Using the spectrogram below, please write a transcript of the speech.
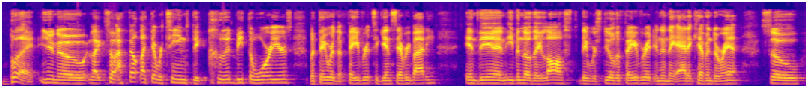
But you know, like so, I felt like there were teams that could beat the Warriors, but they were the favorites against everybody. And then even though they lost, they were still the favorite. And then they added Kevin Durant. So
